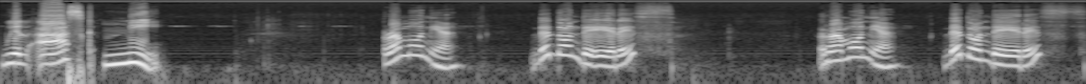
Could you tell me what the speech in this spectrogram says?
will ask me. Ramonia, ¿de dónde eres? Ramonia, ¿de dónde eres?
